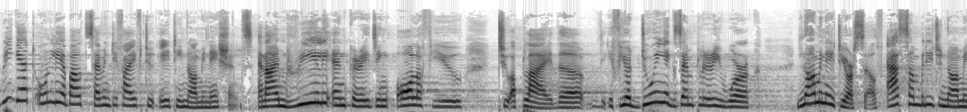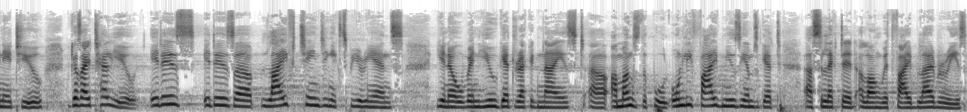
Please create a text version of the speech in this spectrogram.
we get only about 75 to 80 nominations. And I'm really encouraging all of you to apply. The, if you're doing exemplary work, nominate yourself. Ask somebody to nominate you because i tell you it is it is a life changing experience you know when you get recognized uh, amongst the pool. Only five museums get uh, selected along with five libraries.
